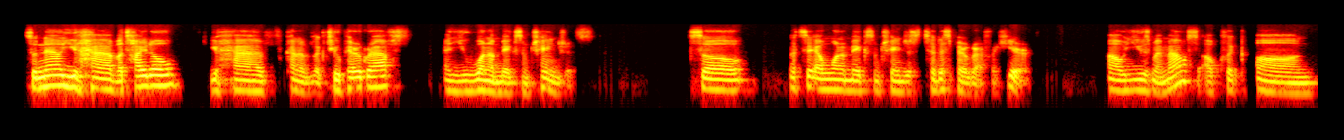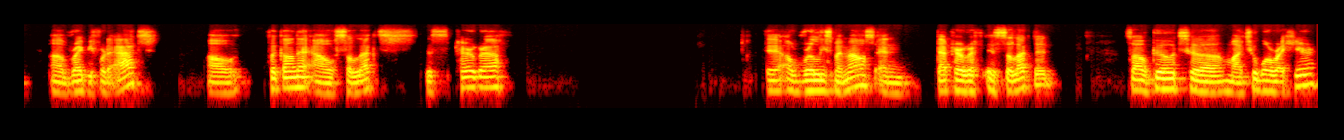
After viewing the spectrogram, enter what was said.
so now you have a title, you have kind of like two paragraphs, and you want to make some changes. So let's say I want to make some changes to this paragraph right here. I'll use my mouse. I'll click on uh, right before the at. I'll click on it. I'll select this paragraph. Then I'll release my mouse and that paragraph is selected. So I'll go to my toolbar right here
